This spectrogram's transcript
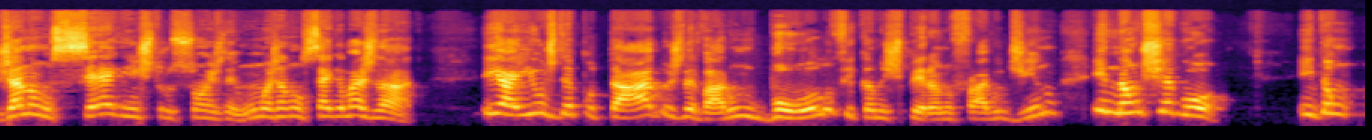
já não segue instruções nenhuma, já não segue mais nada. E aí os deputados levaram um bolo, ficando esperando o Flávio Dino, e não chegou. Então,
